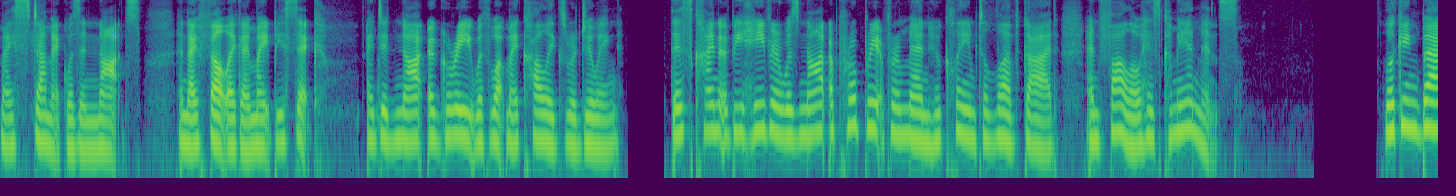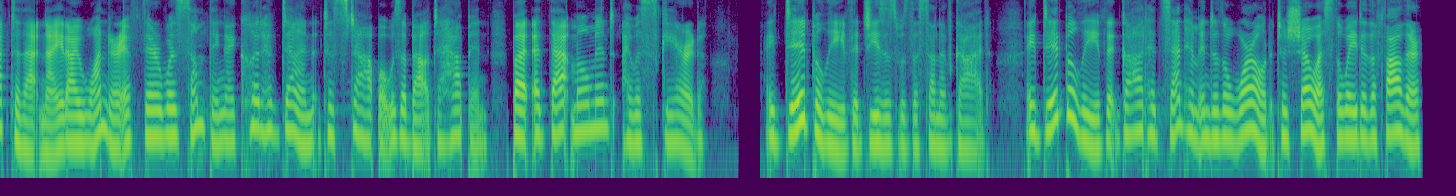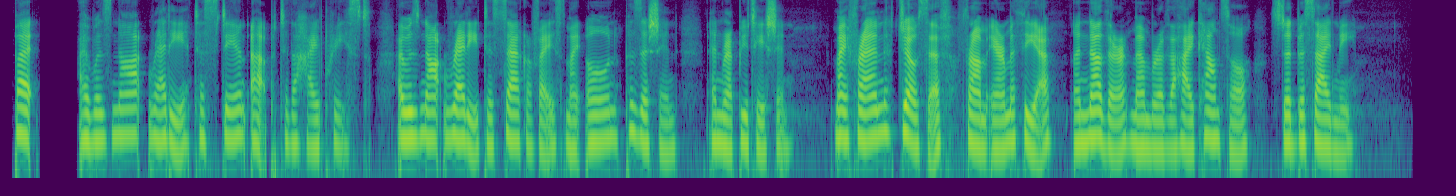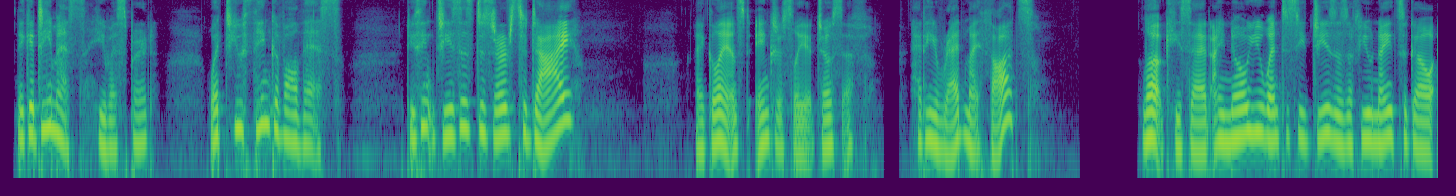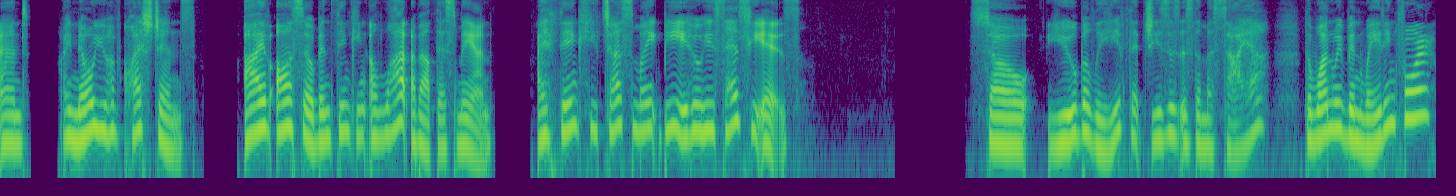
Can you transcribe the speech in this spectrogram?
My stomach was in knots, and I felt like I might be sick. I did not agree with what my colleagues were doing. This kind of behavior was not appropriate for men who claim to love God and follow His commandments. Looking back to that night, I wonder if there was something I could have done to stop what was about to happen, but at that moment I was scared. I did believe that Jesus was the Son of God. I did believe that God had sent him into the world to show us the way to the Father, but I was not ready to stand up to the high priest. I was not ready to sacrifice my own position and reputation. My friend Joseph from Arimathea, another member of the High Council, stood beside me. Nicodemus, he whispered, what do you think of all this? Do you think Jesus deserves to die? I glanced anxiously at Joseph. Had he read my thoughts? Look, he said, I know you went to see Jesus a few nights ago, and I know you have questions. I've also been thinking a lot about this man. I think he just might be who he says he is. So, you believe that Jesus is the Messiah? The one we've been waiting for?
